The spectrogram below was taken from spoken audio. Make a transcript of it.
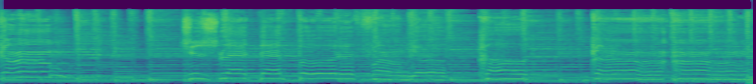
gone. Just let that bullet from your coat gone. I'm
